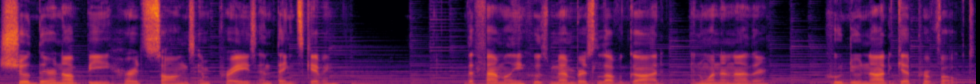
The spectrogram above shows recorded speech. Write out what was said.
should there not be heard songs and praise and thanksgiving? The family whose members love God and one another who do not get provoked,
